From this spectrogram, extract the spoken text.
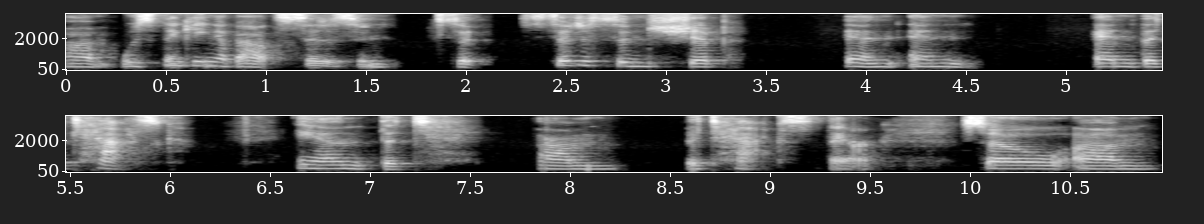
um, was thinking about citizen citizenship and and and the task and the um, the tax there. So um,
